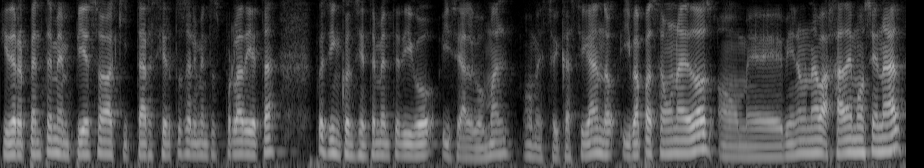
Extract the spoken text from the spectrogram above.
y de repente me empiezo a quitar ciertos alimentos por la dieta, pues inconscientemente digo, hice algo mal o me estoy castigando y va a pasar una de dos, o me viene una bajada emocional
